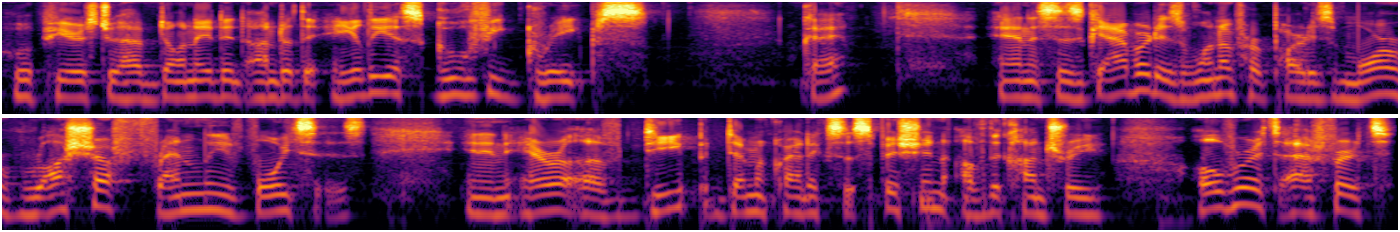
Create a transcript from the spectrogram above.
who appears to have donated under the alias Goofy Grapes. Okay? And it says Gabbard is one of her party's more Russia friendly voices in an era of deep democratic suspicion of the country over its efforts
